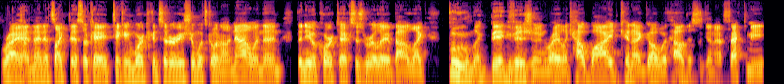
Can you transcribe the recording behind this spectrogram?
Right. Yeah. And then it's like this, okay, taking more into consideration what's going on now. And then the neocortex is really about like, boom, like big vision, right? Like how wide can I go with how this is going to affect me?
